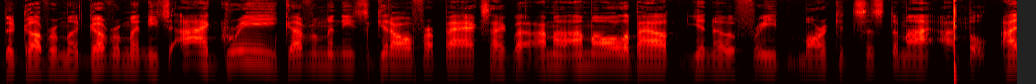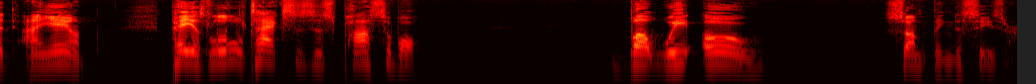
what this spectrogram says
the government government needs. I agree, government needs to get off our backs. I, am I'm all about you know free market system. I, I I am pay as little taxes as possible, but we owe something to Caesar,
